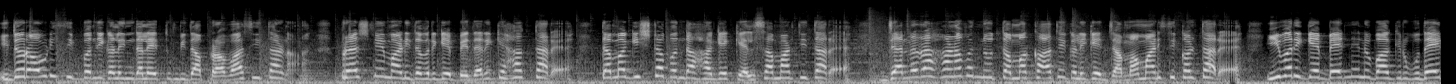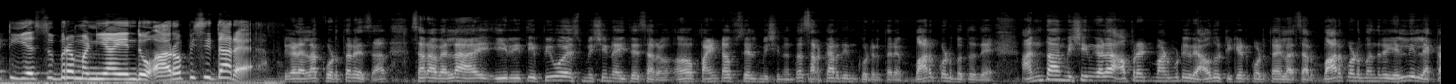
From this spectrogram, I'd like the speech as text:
ಇದು ರೌಡಿ ಸಿಬ್ಬಂದಿಗಳಿಂದಲೇ ತುಂಬಿದ ಪ್ರವಾಸಿ ತಾಣ. ಪ್ರಶ್ನೆ ಮಾಡಿದವರಿಗೆ ಬೆದರಿಕೆ ಹಾಕ್ತಾರೆ. ತಮಗಿಷ್ಟ ಬಂದ ಹಾಗೆ ಕೆಲಸ ಮಾಡ್ತಿದ್ದಾರೆ. ಜನರ ಹಣವನ್ನು ತಮ್ಮ ಖಾತೆಗಳಿಗೆ ಜಮಾ ಮಾಡಿಸಿಕೊಳ್ತಾರೆ. ಇವರಿಗೆ ಬೆನ್ನೆಲುಬಾಗಿರುವುದೇ ಟಿ ಎಸ್ ಸುಬ್ರಹ್ಮಣ್ಯ ಎಂದು ಆರೋಪಿಸಿದ್ದಾರೆ. ಗಳೆಲ್ಲ ಕೊಡ್ತಾರೆ ಸರ್. ಸರ್, ಅವೆಲ್ಲ ಈ ರೀತಿ ಪಿ ಓ ಎಸ್ ಮಿಷಿನ್ ಐತೆ sir. Point of sale machine ಅಂತ ಸರ್ಕಾರದಿಂದ ಕೊಟ್ಟಿರ್ತಾರೆ. ಬಾರ್ ಕೋಡ್ ಬರ್ತದೆ ಅಂಥ ಮಿಷಿನ್ಗಳ ಆಪ್ರೇಟ್ ಮಾಡ್ಬಿಟ್ಟು ಇವ್ರು ಯಾವುದೂ ಟಿಕೆಟ್ ಕೊಡ್ತಾ ಇಲ್ಲ ಸರ್. ಬಾರ್ ಕೋಡ್ ಬಂದರೆ ಎಲ್ಲಿ ಲೆಕ್ಕ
